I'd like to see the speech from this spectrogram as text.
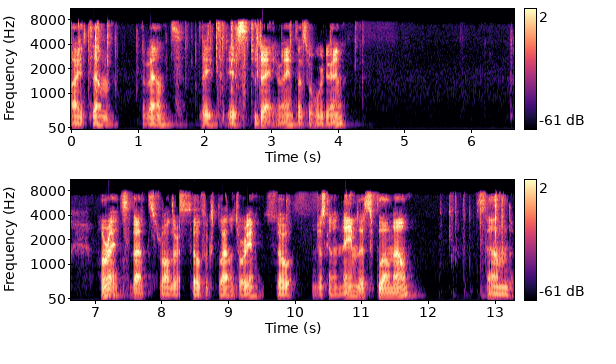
item event date is today, right? That's what we're doing. All right, so that's rather self-explanatory. So I'm just going to name this flow now. Send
